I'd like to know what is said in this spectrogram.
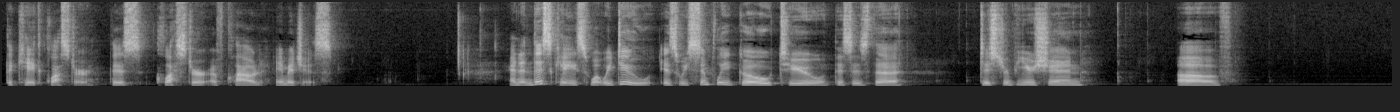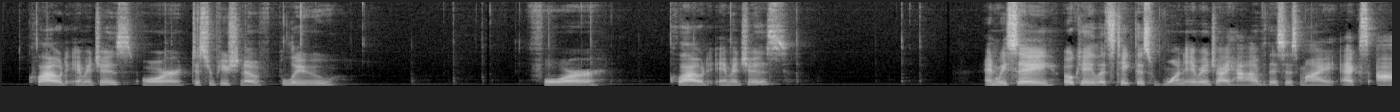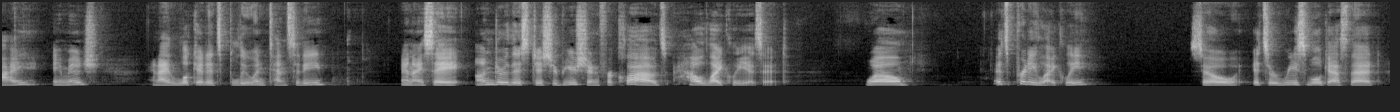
the kth cluster, this cluster of cloud images. And in this case, what we do is we simply go to, this is the distribution of cloud images or distribution of blue for cloud images. And we say, okay, let's take this one image I have. This is my XI image and I look at its blue intensity and I say, under this distribution for clouds, how likely is it? Well, it's pretty likely. So it's a reasonable guess that,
